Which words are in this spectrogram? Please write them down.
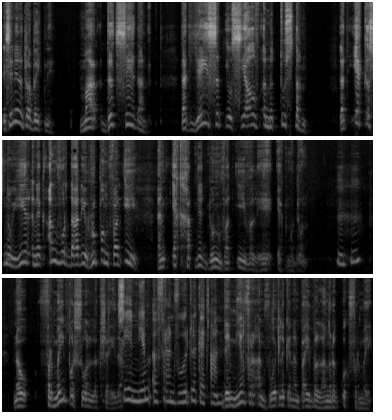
Jy sê nie net labbaik nie. Maar dit sê dan dat jy sit jouself in 'n toestand dat ek is nou hier en ek antwoord daardie roeping van u en ek gaan net doen wat u wil hê ek moet doen. Mhm. Mm nou vir my persoonlik Shaida. So jy neem 'n verantwoordelikheid aan. Dit neem verantwoordelikheid en baie belangrik ook vir my.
